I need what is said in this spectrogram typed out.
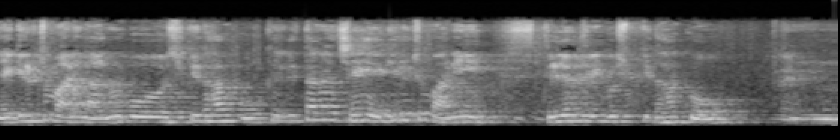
얘기를 좀 많이 나누고 싶기도 하고 그 일단은 제 얘기를 좀 많이 들려드리고 싶기도 하고 네. 음,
